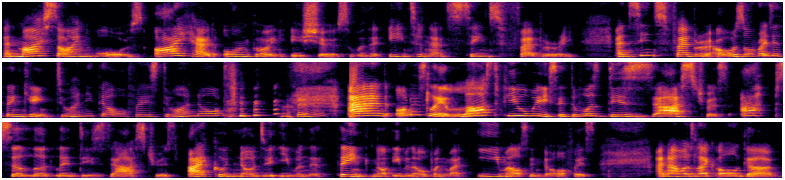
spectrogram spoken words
And my sign was i had ongoing issues with the internet since february. And since february i was already thinking do i need the office? Do i not? And honestly last few weeks it was disastrous absolutely disastrous. I could not do even a thing not even open my emails in the office and i was like oh, olga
